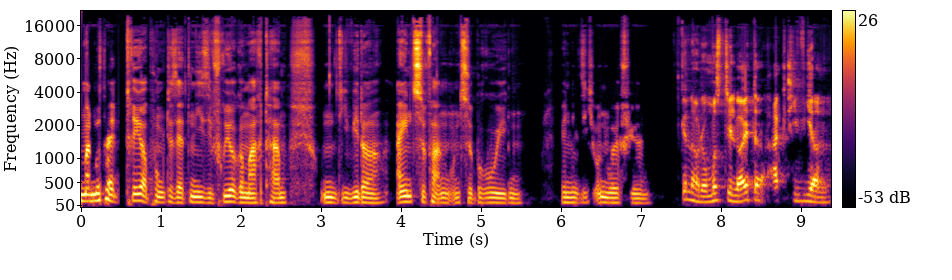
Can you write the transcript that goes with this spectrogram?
Man muss halt Triggerpunkte setzen, die sie früher gemacht haben, um die wieder einzufangen und zu beruhigen, wenn die sich unwohl fühlen. Genau, du musst die Leute aktivieren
